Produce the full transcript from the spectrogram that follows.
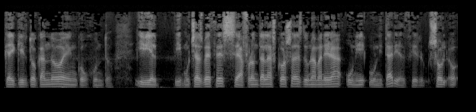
que hay que ir tocando en conjunto. Y, el- y muchas veces se afrontan las cosas de una manera uni- unitaria, es decir, sol- o-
